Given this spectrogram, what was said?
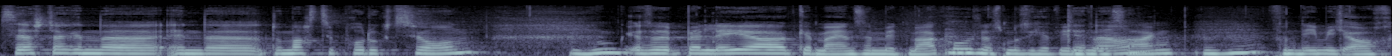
sehr stark in der, in der, du machst die Produktion. Mhm. Also bei Leia gemeinsam mit Marco, das muss ich auf jeden genau. Fall sagen, mhm. von dem ich auch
